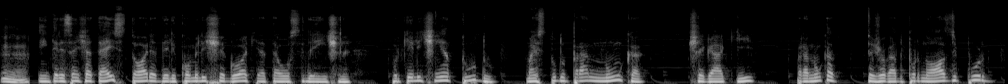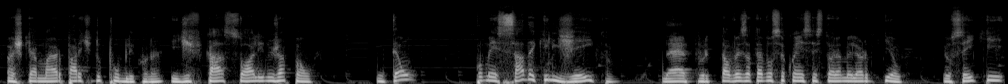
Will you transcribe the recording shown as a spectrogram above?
Uhum. É interessante até a história dele, como ele chegou aqui até o Ocidente, né? Porque ele tinha tudo, mas tudo pra nunca chegar aqui, pra nunca ser jogado por nós e por, acho que a maior parte do público, né? E de ficar só ali no Japão. Então, começar daquele jeito, né? Porque talvez até você conheça a história melhor do que eu. Eu sei que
